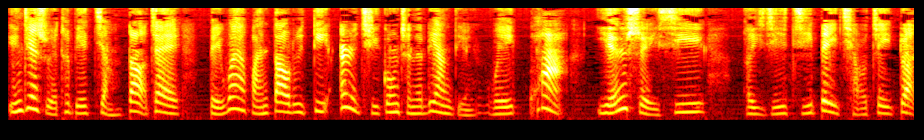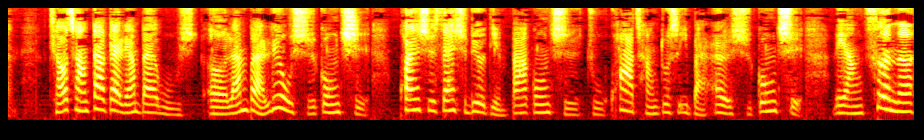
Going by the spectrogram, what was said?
营建署也特别讲到在。北外环道路第二期工程的亮点为跨盐水溪，呃，以及吉贝桥这一段，桥长大概两百五十呃两百六十公尺，宽是三十六点八公尺，主跨长度是一百二十公尺，两侧呢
